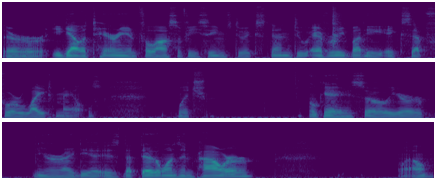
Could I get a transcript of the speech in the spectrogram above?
Their egalitarian philosophy seems to extend to everybody except for white males, which, okay, so you're your idea is that they're the ones in power, well,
